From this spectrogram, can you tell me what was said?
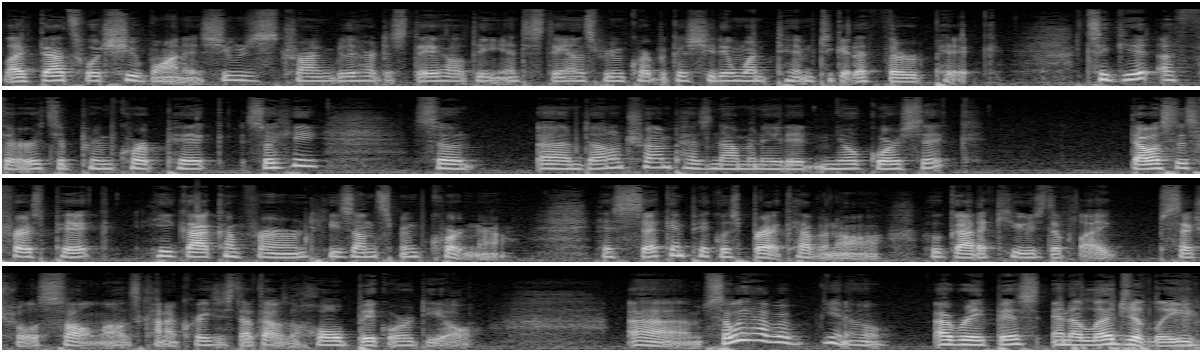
Like that's what she wanted. She was trying really hard to stay healthy and to stay on the Supreme Court because she didn't want him to get a third pick. To get a third Supreme Court pick, so he, so um, Donald Trump has nominated Neil Gorsuch. That was his first pick. He got confirmed. He's on the Supreme Court now. His second pick was Brett Kavanaugh, who got accused of like sexual assault and all this kind of crazy stuff. That was a whole big ordeal. Um, so we have a you know a rapist and allegedly,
